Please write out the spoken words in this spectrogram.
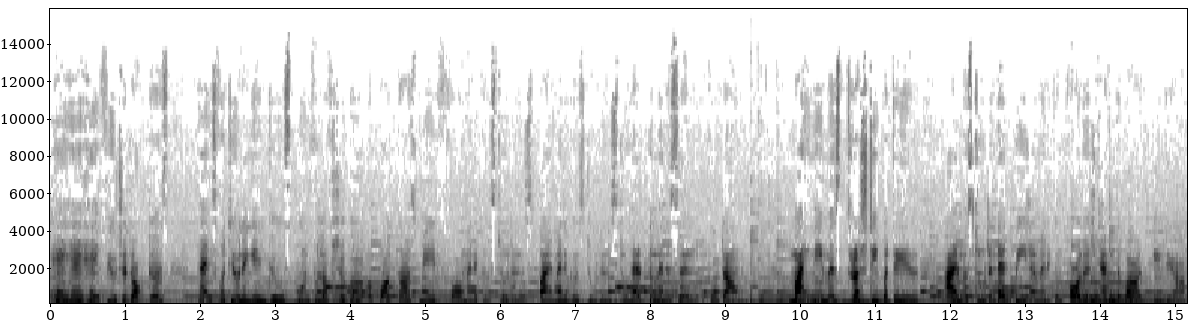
Hey, hey, hey, future doctors! Thanks for tuning in to Spoonful of Sugar, a podcast made for medical students by medical students to help the medicine go down. My name is Drashti Patel. I am a student at BJ Medical College, Ahmedabad, India,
